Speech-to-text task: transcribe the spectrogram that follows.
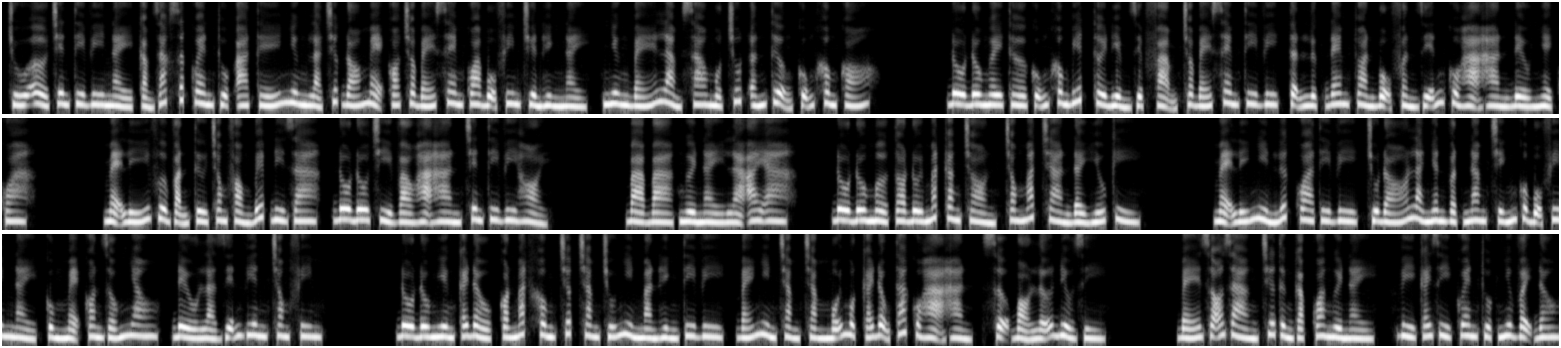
Chú ở trên TV này cảm giác rất quen thuộc A thế nhưng là trước đó mẹ có cho bé xem qua bộ phim truyền hình này, nhưng bé làm sao một chút ấn tượng cũng không có. Đồ đồ ngây thơ cũng không biết thời điểm Diệp Phạm cho bé xem TV tận lực đem toàn bộ phần diễn của Hạ Hàn đều nhảy qua. Mẹ Lý vừa vặn từ trong phòng bếp đi ra, Đô Đô chỉ vào Hạ Hàn trên TV hỏi. Bà bà, người này là ai a? Đô Đô mở to đôi mắt căng tròn, trong mắt tràn đầy hiếu kỳ. Mẹ Lý nhìn lướt qua TV, chú đó là nhân vật nam chính của bộ phim này, cùng mẹ con giống nhau, đều là diễn viên trong phim. Đô đô nghiêng cái đầu, con mắt không chớp chăm chú nhìn màn hình tivi, bé nhìn chằm chằm mỗi một cái động tác của Hạ Hàn, sợ bỏ lỡ điều gì. Bé rõ ràng chưa từng gặp qua người này, vì cái gì quen thuộc như vậy đâu.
